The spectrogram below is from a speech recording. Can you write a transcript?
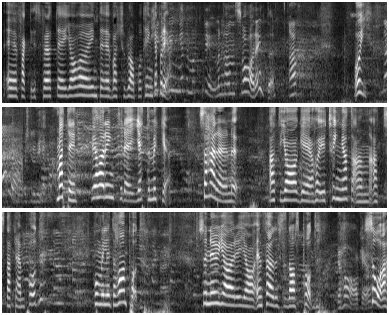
eh, faktiskt. För att eh, jag har inte varit så bra på att tänka på det. Jag ringde till Martin men han svarar inte. Ja. Oj! Martin, vi har ringt till dig jättemycket. Så här är det nu. Att jag eh, har ju tvingat Ann att starta en podd. Hon vill inte ha en podd. Så nu gör jag en födelsedagspodd. Jaha, okej. Så,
